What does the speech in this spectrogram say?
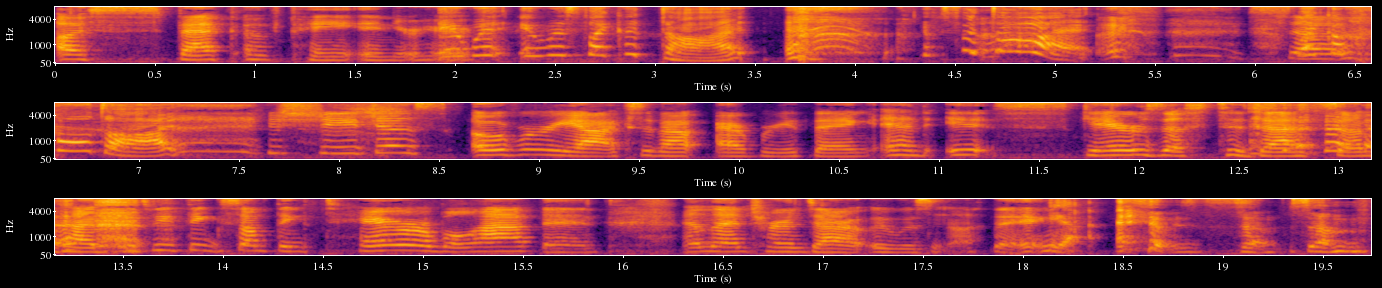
a speck of paint in your hair. It was it was like a dot. it was a dot. So, like a full dot. She just overreacts about everything and it scares us to death sometimes because we think something terrible happened and then turns out it was nothing. Yeah, it was some some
